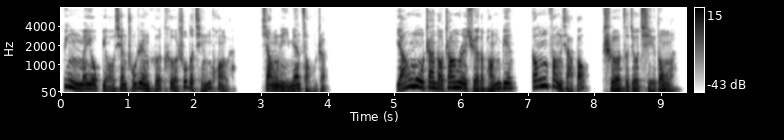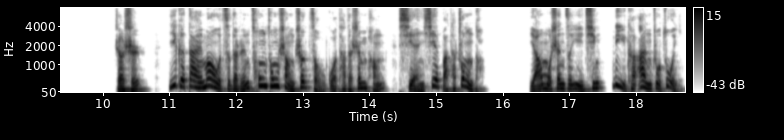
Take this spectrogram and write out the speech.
并没有表现出任何特殊的情况来，向里面走着。杨木站到张瑞雪的旁边，刚放下包，车子就启动了。这时。一个戴帽子的人匆匆上车，走过他的身旁，险些把他撞倒。杨木身子一轻，立刻按住座椅，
